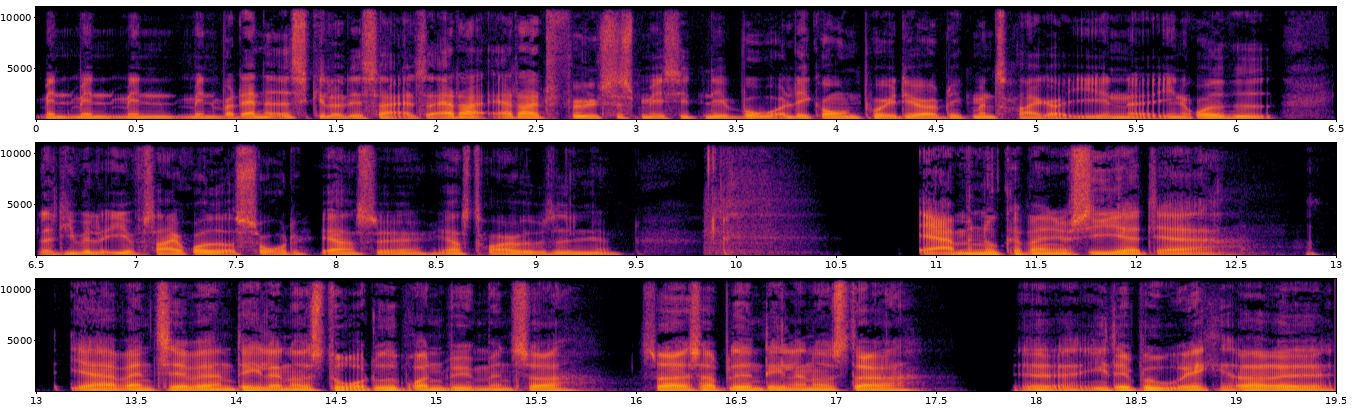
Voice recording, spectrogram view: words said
men, men, men, men hvordan adskiller det sig? Altså er der, er der et følelsesmæssigt niveau at lægge ovenpå i det øjeblik, man trækker i en, øh, i en rød-hvid, eller de vil i og for sig rød og sorte, jeres, øh, jeres trøje ude på sidelinjen? Ja, men nu kan man jo sige, at jeg, jeg er vant til at være en del af noget stort ude i Brøndby, men så, så er jeg så blevet en del af noget større øh, i det bu, ikke? Og, øh,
